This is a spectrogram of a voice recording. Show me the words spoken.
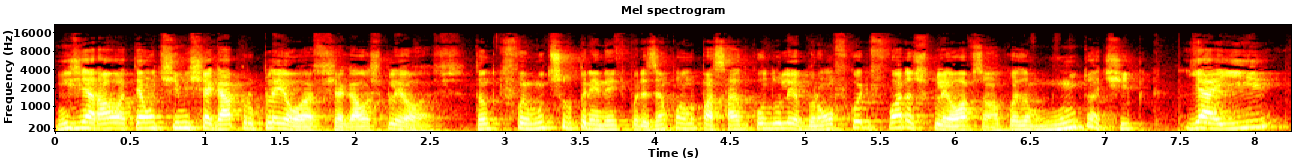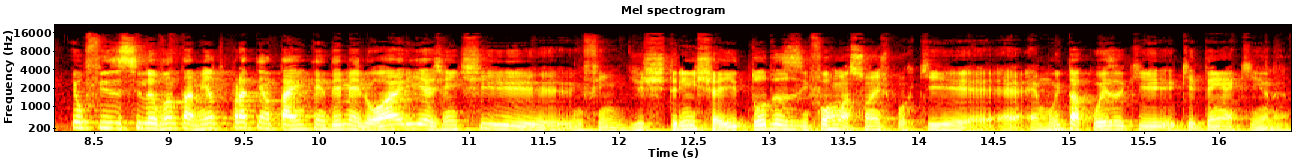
em geral, até um time chegar para o playoff, chegar aos playoffs. Tanto que foi muito surpreendente, por exemplo, ano passado, quando o LeBron ficou de fora dos playoffs, é uma coisa muito atípica. E aí eu fiz esse levantamento para tentar entender melhor e a gente, enfim, destrincha aí todas as informações, porque é, é muita coisa que, que tem aqui, né?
